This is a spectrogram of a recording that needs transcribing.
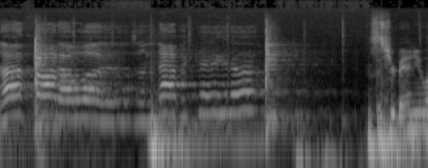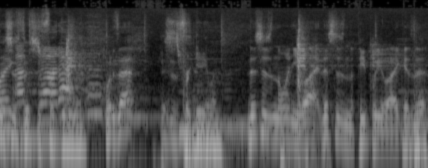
I thought I was a navigator? Is this your band you like? This is, this is for I Galen. what is that? This is for Galen. This isn't the one you like. This isn't the people you like, is it?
